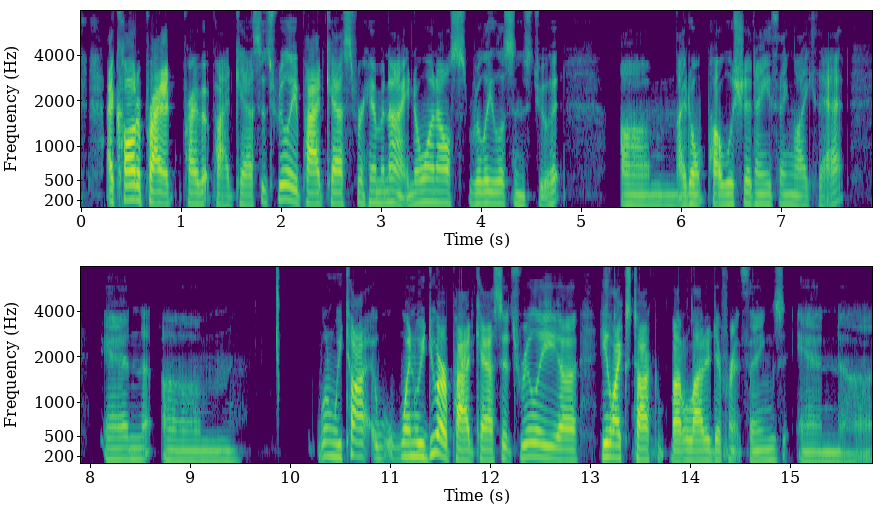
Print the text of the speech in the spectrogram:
I call it a private private podcast. It's really a podcast for him and I. No one else really listens to it. Um, I don't publish it, anything like that. And um, when we talk, when we do our podcast, it's really uh, he likes to talk about a lot of different things, and uh,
